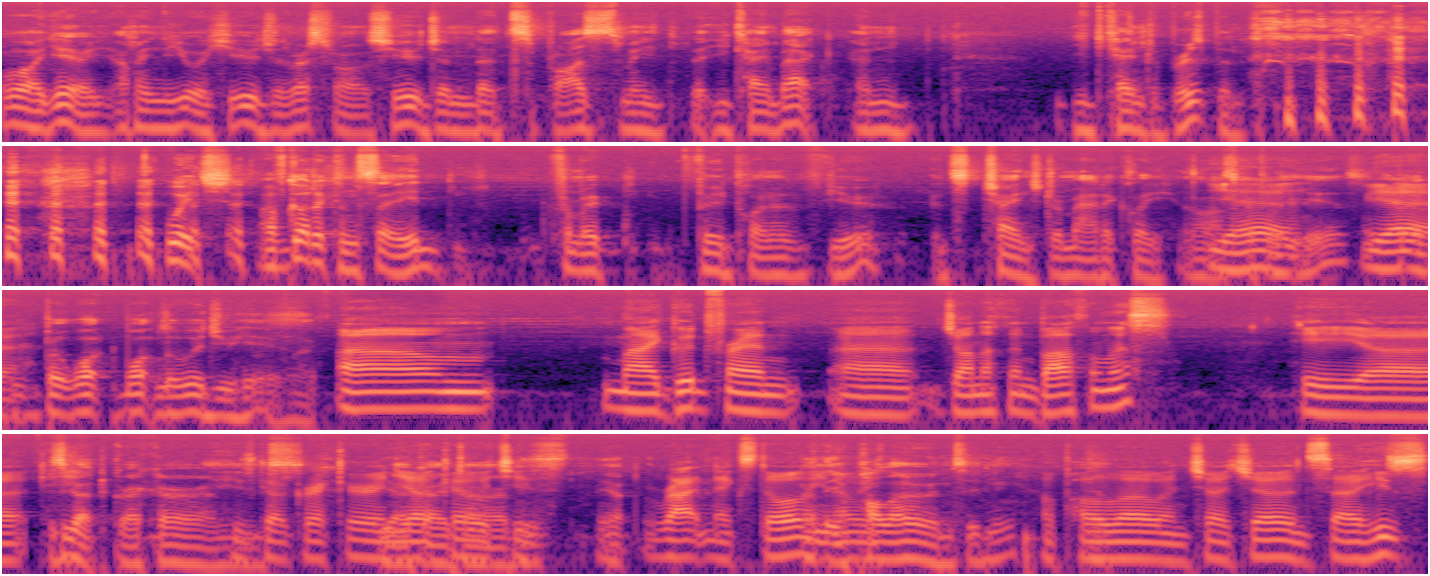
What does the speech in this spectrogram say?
Well, yeah. I mean, you were huge. The restaurant was huge, and that surprises me that you came back and you came to Brisbane, which I've got to concede, from a food point of view, it's changed dramatically in the last couple of years. yeah. But, but what what lured you here? Like, Um, my good friend uh, Jonathan Barthelmess, he uh, he's he, got Greco and he's got Grecker and Yoko Yoko, which is Yep. right next door. and you the know, Apollo in Sydney. Apollo and Chocho, and so he's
